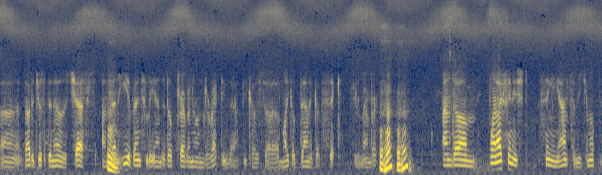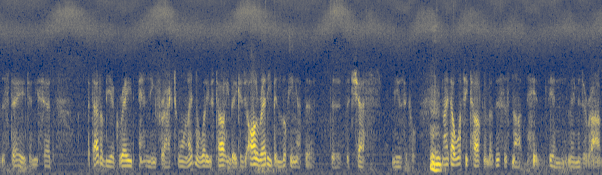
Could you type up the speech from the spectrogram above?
uh, that had just been out of his chest, and Hmm. then he eventually ended up, Trevor Nunn, directing that because uh, Michael Bennett got sick, if you remember. hmm hmm And um, when I finished singing Anthem, he came up to the stage and he said, that'll be a great ending for Act One. I didn't know what he was talking about because he'd already been looking at the, the, the chess musical. Mhm. And I thought, what's he talking about? This is not in Les Miserables.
